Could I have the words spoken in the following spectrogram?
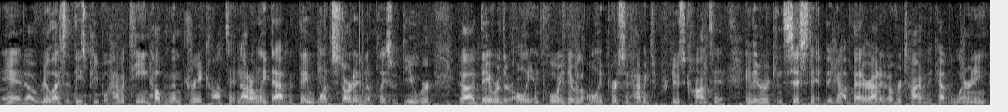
and uh, realize that these people have a team helping them create content. Not only that, but they once started in a place with you where uh, they were their only employee, they were the only person having to produce content, and they were consistent. They got better at it over time. They kept learning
